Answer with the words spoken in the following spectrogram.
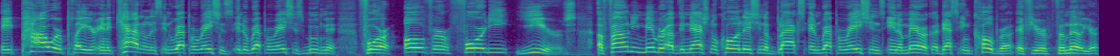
a power player and a catalyst in reparations, in the reparations movement for over 40 years. A founding member of the National Coalition of Blacks and Reparations in America, that's N'COBRA, if you're familiar,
